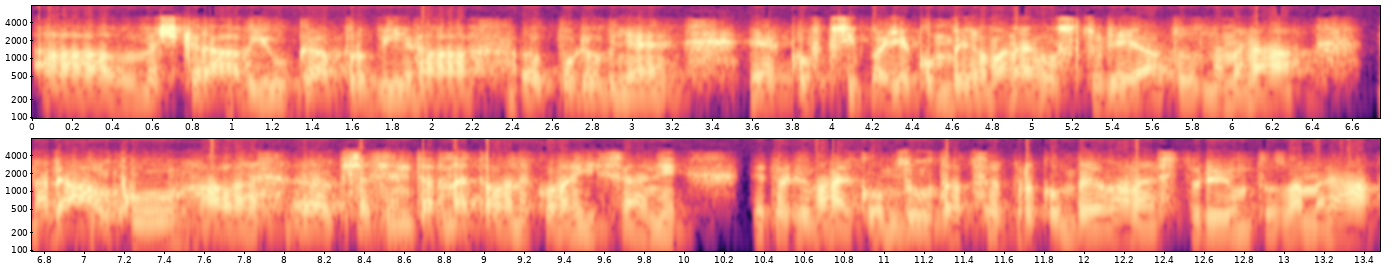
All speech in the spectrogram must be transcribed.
A veškerá výuka probíhá eh, podobně jako v případě kombinovaného studia, to znamená na dálku, ale přes internet, ale nekonají se ani ty takzvané konzultace pro kombinované studium, to znamená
